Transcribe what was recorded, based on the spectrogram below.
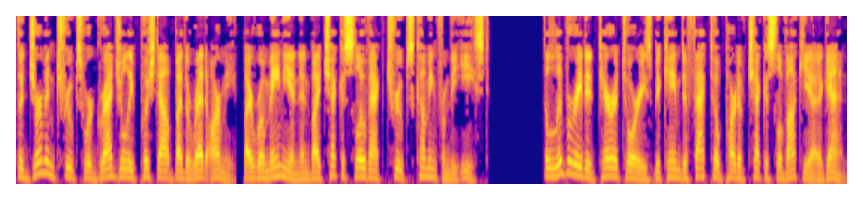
The German troops were gradually pushed out by the Red Army, by Romanian and by Czechoslovak troops coming from the east. The liberated territories became de facto part of Czechoslovakia again.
